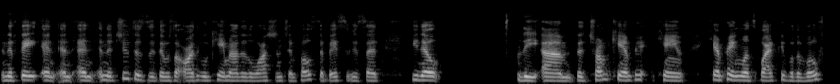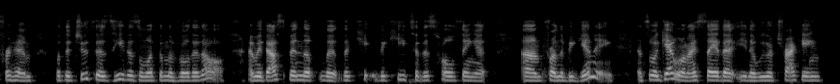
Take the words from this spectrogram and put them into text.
And if they and and and, and the truth is that there was an article came out of the washington post that basically said you know the um the Trump campaign came, campaign wants black people to vote for him, but the truth is he doesn't want them to vote at all. I mean that's been the the, the key the key to this whole thing at, um from the beginning. And so again, when I say that you know we were tracking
